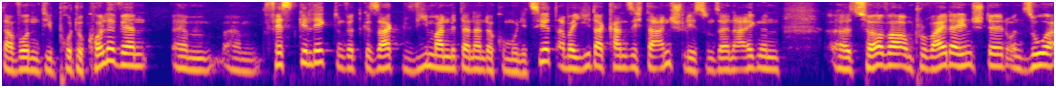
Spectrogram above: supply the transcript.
da wurden die Protokolle werden ähm, ähm, festgelegt und wird gesagt, wie man miteinander kommuniziert, aber jeder kann sich da anschließen und seine eigenen äh, Server und Provider hinstellen und so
